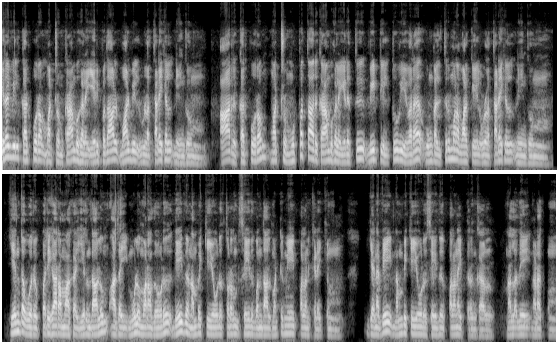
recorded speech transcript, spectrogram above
இரவில் கற்பூரம் மற்றும் கிராம்புகளை எரிப்பதால் வாழ்வில் உள்ள தடைகள் நீங்கும். ஆறு கற்பூரம் மற்றும் முப்பத்தாறு கிராம்புகளை எடுத்து வீட்டில் தூவி வர உங்கள் திருமண வாழ்க்கையில் உள்ள தடைகள் நீங்கும். எந்த ஒரு பரிகாரமாக இருந்தாலும் அதை முழு மனதோடு தெய்வ நம்பிக்கையோடு தொடர்ந்து செய்து வந்தால் மட்டுமே பலன் கிடைக்கும். எனவே நம்பிக்கையோடு செய்து பலனை பெறுங்கள். நல்லதே நடக்கும்.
